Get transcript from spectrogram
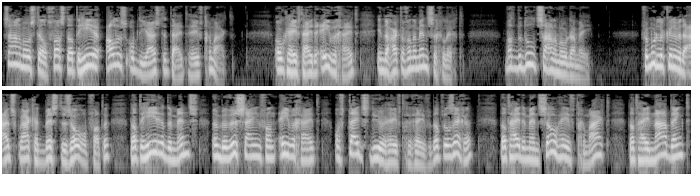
Salomo stelt vast dat de Heer alles op de juiste tijd heeft gemaakt. Ook heeft hij de eeuwigheid in de harten van de mensen gelegd. Wat bedoelt Salomo daarmee? Vermoedelijk kunnen we de uitspraak het beste zo opvatten dat de Heere de mens een bewustzijn van eeuwigheid of tijdsduur heeft gegeven. Dat wil zeggen dat hij de mens zo heeft gemaakt dat hij nadenkt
